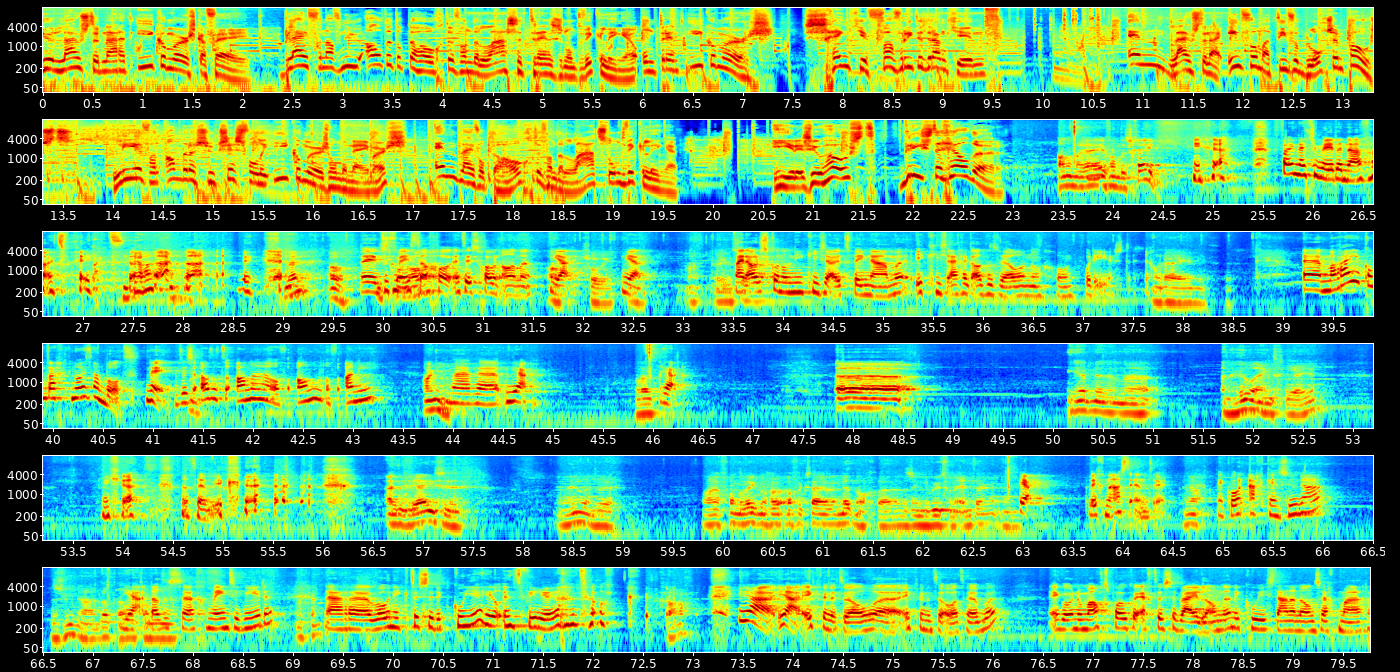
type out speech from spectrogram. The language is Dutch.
Je luistert naar het e-commerce café. Blijf vanaf nu altijd op de hoogte van de laatste trends en ontwikkelingen omtrent e-commerce. Schenk je favoriete drankje in. En luister naar informatieve blogs en posts. Leer van andere succesvolle e-commerce ondernemers. En blijf op de hoogte van de laatste ontwikkelingen. Hier is uw host, Dries de Gelder. Annemarije van de Schee. Ja, fijn dat je me hele naam uitspreekt. Ja? Nee, Nee? Oh, nee het, is gewoon meestal Anne? gewoon, het is gewoon Anne. Oh, ja. sorry. Ja. Ah, Mijn sorry. ouders konden niet kiezen uit twee namen. Ik kies eigenlijk altijd wel en dan gewoon voor de eerste. zeg maar. Marije niet. Eh, Marije komt eigenlijk nooit aan bod. Nee, het is altijd Anne of Ann of Annie. Annie, Maar eh, ja, leuk. ja. Eh, je hebt net een, een heel eind gereden. ja, dat heb ik. Uit reizen. Een heel eind weg. Maar van de week nog, of ik zei net nog, eh, dat is in de buurt van Enter. En, ja, ligt naast Enter. ja. Ik woon eigenlijk in Zuna. Zuna, dat wel. Ja, dat is eh, gemeente Wierden. Daar eh, woon ik tussen de koeien, heel inspirerend ook. gaaf. Ja, ja ik, vind het wel, ik vind het wel wat hebben. Ik woon normaal gesproken echt tussen weilanden. De koeien staan er dan zeg maar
